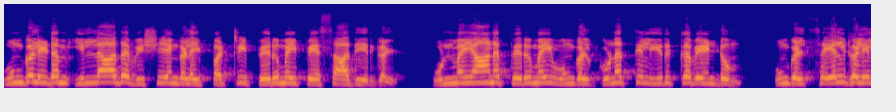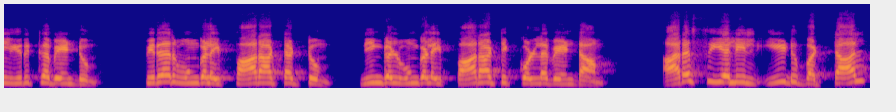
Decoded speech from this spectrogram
உங்களிடம் இல்லாத விஷயங்களைப் பற்றி பெருமை பேசாதீர்கள். உண்மையான பெருமை உங்கள் குணத்தில் இருக்க வேண்டும். உங்கள் செயல்களில் இருக்க வேண்டும். பிறர் உங்களை பாராட்டட்டும். நீங்கள் உங்களை பாராட்டிக் கொள்ள வேண்டாம். அரசியலில் ஈடுபட்டால்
